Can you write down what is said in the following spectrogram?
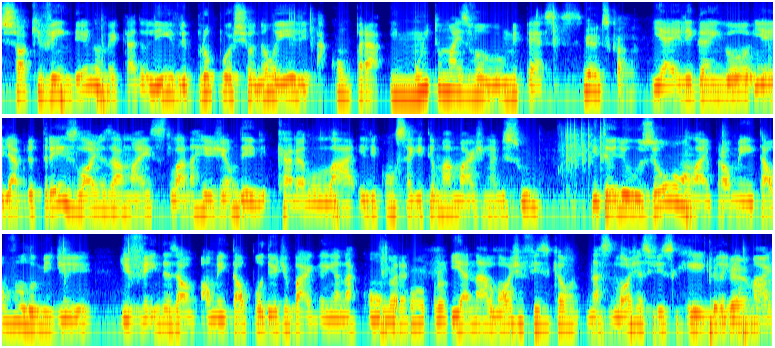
Só que vender no Mercado Livre proporcionou ele a comprar em muito mais volume peças. Ganho de escala. E aí ele ganhou, e aí ele abriu três lojas a mais lá na região dele. Cara, lá ele consegue ter uma margem absurda. Então ele usou o online para aumentar o volume de, de vendas, au- aumentar o poder de barganha na compra. Na compra. E é na loja física, nas lojas físicas que, Que ele ganha, ganha margem.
